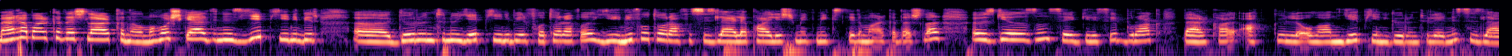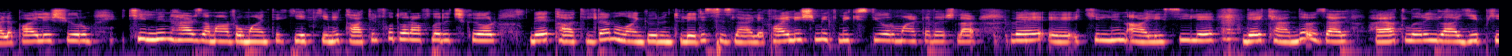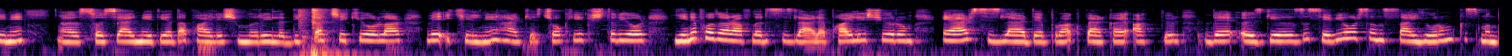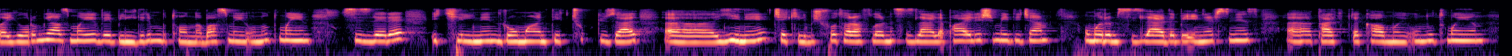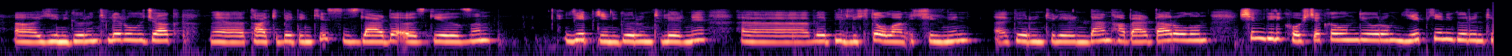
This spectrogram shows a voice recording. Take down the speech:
Merhaba arkadaşlar kanalıma hoş geldiniz. Yepyeni bir e, görüntünü, yepyeni bir fotoğrafı, yeni fotoğrafı sizlerle paylaşım etmek istedim arkadaşlar. Özge Yağız'ın sevgilisi Burak Berkay Akgül'le olan yepyeni görüntülerini sizlerle paylaşıyorum. İkilinin her zaman romantik yepyeni tatil fotoğrafları çıkıyor ve tatilden olan görüntüleri sizlerle paylaşım etmek istiyorum arkadaşlar. Ve e, ikilinin ailesiyle ve kendi özel hayatlarıyla yepyeni e, sosyal medyada paylaşımlarıyla dikkat çekiyorlar ve ikilini herkes çok yakıştırıyor. Yeni fotoğrafları sizlerle paylaşıyorum. Eğer sizler de Burak Berkay Akgül ve Özge Yağız'ı seviyorsanız da yorum kısmında yorum yazmayı ve bildirim butonuna basmayı unutmayın. Sizlere ikilinin romantik çok güzel e, yeni çekilmiş fotoğraflarını sizlerle paylaşım edeceğim. Umarım sizler de beğenirsiniz. E, takipte kalmayı unutmayın. E, yeni görüntüler olacak. E, takip edin ki sizler de Özge Yağız'ın yepyeni görüntülerini e, ve birlikte olan ikilinin e, görüntülerinden haberdar olun. Şimdilik hoşça kalın diyorum. Yepyeni görüntü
